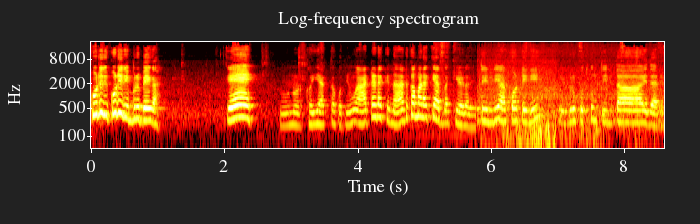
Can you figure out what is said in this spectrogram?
ಕುಡೀರಿ ಕುಡೀರಿ ಇಬ್ರು ಬೇಗ. ಏ ನೀವು ನೋಡಿ ಕೈ ಹಾಕ್ತಾ ಕೂತಿ ನೀವು ಆಟಾಡೋಕ್ಕೆ ನಾಟಕ ಮಾಡೋಕ್ಕೆ ಅರ್ಧ ಕೇಳೋದು ತಿಂಡಿ ಹಾಕೊಟ್ಟಿನಿ. ಇಬ್ರು ಕುತ್ಕೊಂಡು ತಿಂತಾ ಇದ್ದಾರೆ.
